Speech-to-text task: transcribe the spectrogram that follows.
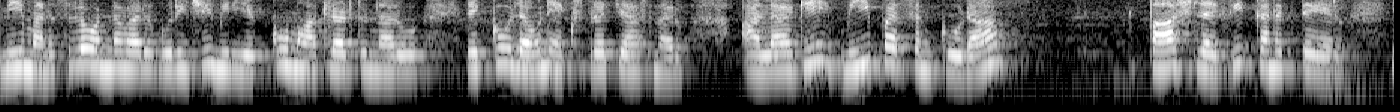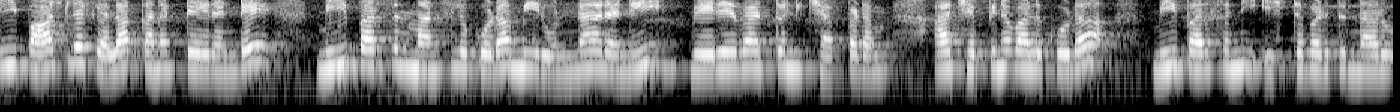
మీ మనసులో ఉన్న వారి గురించి మీరు ఎక్కువ మాట్లాడుతున్నారు ఎక్కువ లవ్ని ఎక్స్ప్రెస్ చేస్తున్నారు. అలాగే మీ పర్సన్ కూడా పాస్ట్ లైఫ్కి కనెక్ట్ అయ్యారు. ఈ పాస్ట్ లైఫ్ ఎలా కనెక్ట్ అయ్యారంటే మీ పర్సన్ మనసులో కూడా మీరు ఉన్నారని వేరే వారితో చెప్పడం. ఆ చెప్పిన వాళ్ళు కూడా మీ పర్సన్ని ఇష్టపడుతున్నారు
